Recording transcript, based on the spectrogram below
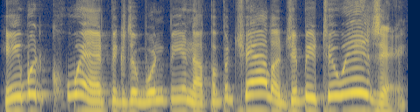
He would quit because it wouldn't be enough of a challenge. It'd be too easy.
